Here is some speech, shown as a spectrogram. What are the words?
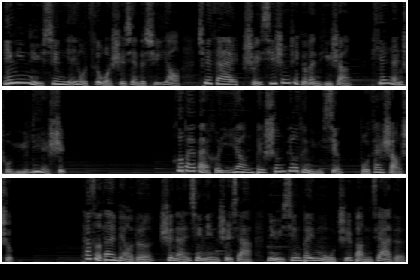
明明女性也有自我实现的需要，却在谁牺牲这个问题上天然处于劣势。和白百合一样被双标的女性不在少数。她所代表的是男性凝视下女性被母职绑架的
